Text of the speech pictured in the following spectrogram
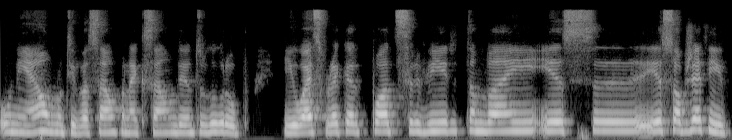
união, motivação, conexão dentro do grupo. E o icebreaker pode servir também esse, esse objetivo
